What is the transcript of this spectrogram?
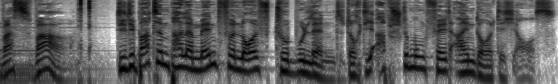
Was war? Die Debatte im Parlament verläuft turbulent, doch die Abstimmung fällt eindeutig aus.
